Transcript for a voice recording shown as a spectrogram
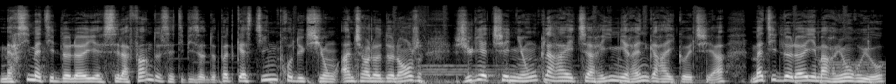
Merci Mathilde Deleuil. C'est la fin de cet épisode de Podcasting. Production Anne-Charlotte Delange, Juliette Chénion, Clara Echari, Myrène Garaïco-Echea, Mathilde Deleuil et Marion Ruot.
